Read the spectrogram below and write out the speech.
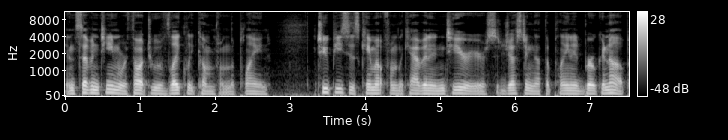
and 17 were thought to have likely come from the plane. Two pieces came up from the cabin interior, suggesting that the plane had broken up,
